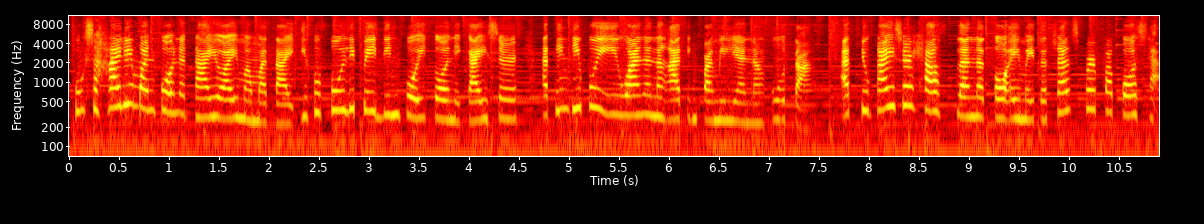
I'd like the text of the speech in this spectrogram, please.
Kung sakali man po na tayo ay mamatay, ifo-fully pay din po ito ni Kaiser at hindi po iiwanan ng ating pamilya ng utang. At yung Kaiser Health Plan na to ay may transfer pa po sa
